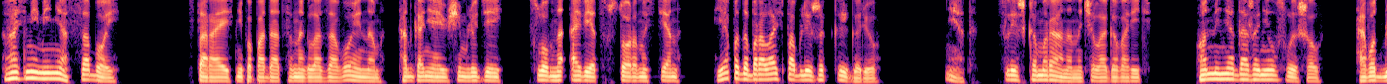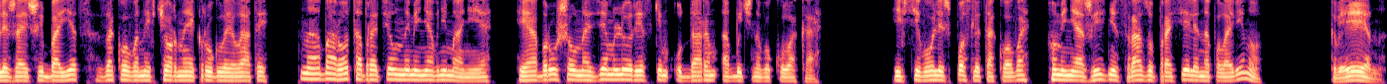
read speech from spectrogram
Возьми меня с собой. Стараясь не попадаться на глаза воинам, отгоняющим людей, словно овец в сторону стен, я подобралась поближе к Игорю. Нет, слишком рано начала говорить. Он меня даже не услышал, а вот ближайший боец, закованный в черные круглые латы, наоборот обратил на меня внимание и обрушил на землю резким ударом обычного кулака и всего лишь после такого у меня жизни сразу просели наполовину? «Квин,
